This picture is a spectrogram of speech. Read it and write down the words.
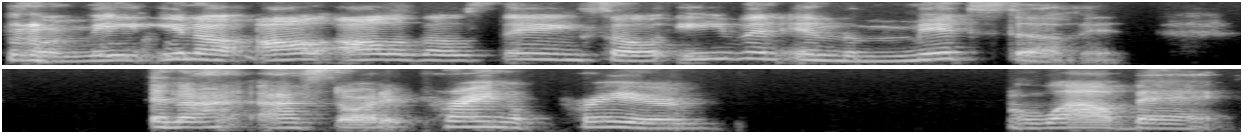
for me you know all all of those things so even in the midst of it and I, I started praying a prayer a while back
